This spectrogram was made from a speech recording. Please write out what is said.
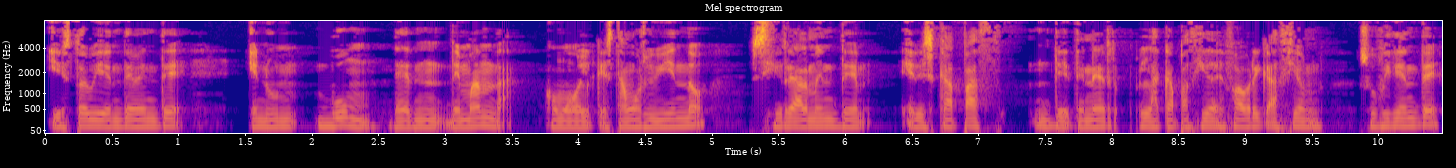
Y esto, evidentemente, en un boom de demanda como el que estamos viviendo, si realmente eres capaz de tener la capacidad de fabricación suficiente,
